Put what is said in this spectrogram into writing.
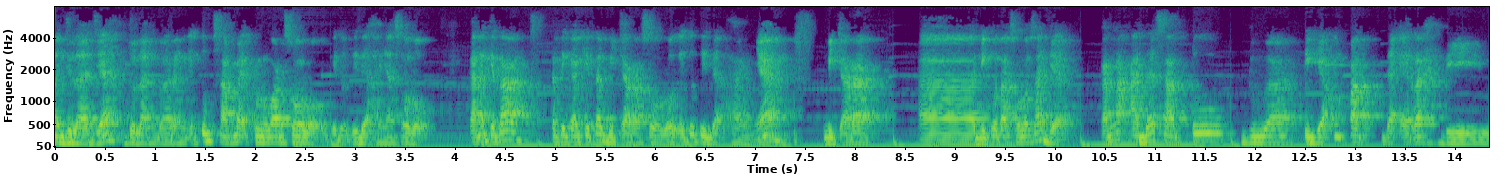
menjelajah dolan bareng itu sampai keluar Solo gitu tidak hanya Solo. Karena kita ketika kita bicara Solo itu tidak hanya bicara uh, di kota Solo saja. Karena ada satu dua tiga empat daerah di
